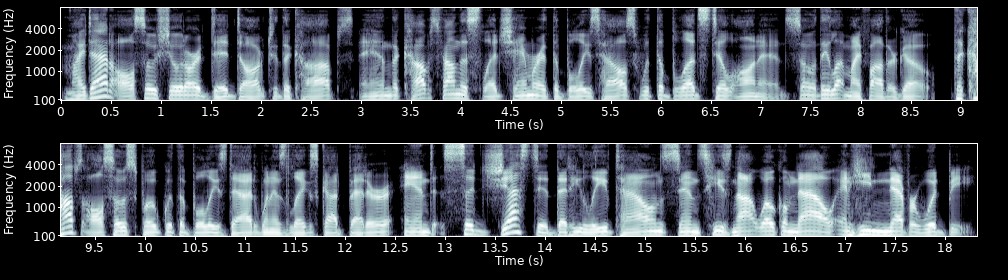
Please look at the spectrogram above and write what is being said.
My dad also showed our dead dog to the cops, and the cops found the sledgehammer at the bully's house with the blood still on it, so they let my father go. The cops also spoke with the bully's dad when his legs got better and suggested that he leave town since he's not welcome now and he never would be.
